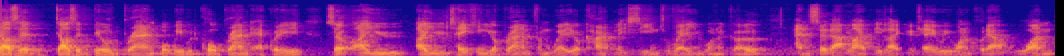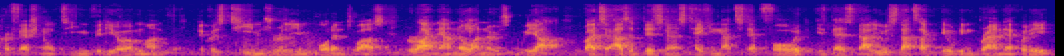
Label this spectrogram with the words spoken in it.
Does it does it build brand what we would call brand equity? So are you are you taking your brand from where you're currently seen to where you want to go? And so that might be like okay we want to put out one professional team video a month because team's really important to us but right now no one knows who we are right? So as a business taking that step forward is there's value. So that's like building brand equity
